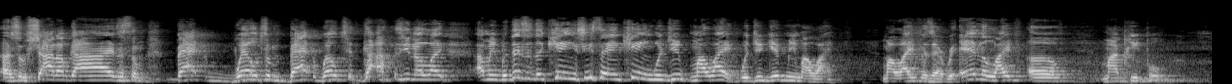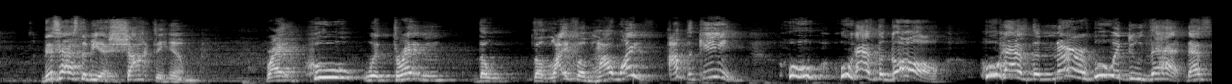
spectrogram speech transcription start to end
uh, some shot up guys, and some bat welt, some bat welted guys, you know, like I mean, but this is the king. She's saying, King, would you my life? Would you give me my life? My life is every and the life of my people. This has to be a shock to him, right? Who would threaten the the life of my wife? I'm the king. Who who has the gall? Who has the nerve? Who would do that? That's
